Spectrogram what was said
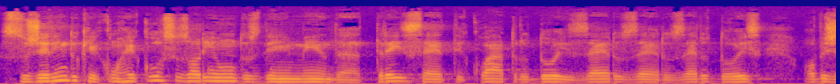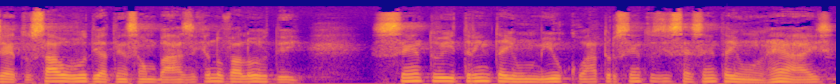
sugerindo que, com recursos oriundos de emenda 37420002, objeto saúde e atenção básica, no valor de R$ 131.461,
